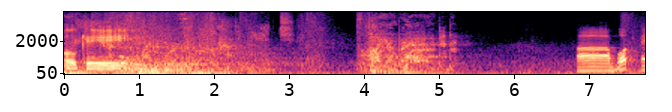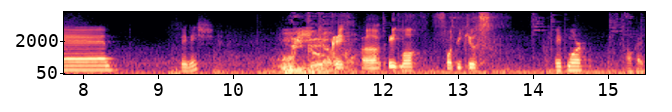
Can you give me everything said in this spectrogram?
Okay. Firebrand. Uh, bot and finish. Okay, uh, 8 more, 40 kills. Eight more. Okay.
